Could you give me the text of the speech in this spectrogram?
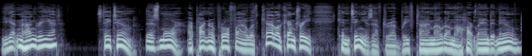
You getting hungry yet? Stay tuned. There's more. Our partner profile with Cattle Country continues after a brief time out on the Heartland at noon.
